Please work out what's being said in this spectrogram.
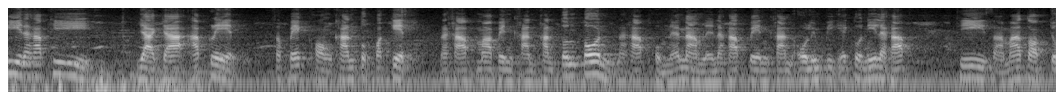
พี่ๆนะครับที่อยากจะอัปเกรดสเปคของคันตกปาเก็ตนะครับ มาเป็นคันพันต้นๆนะครับ ผมแนะนำเลยนะครับ เป็นคันโอลิมปิกเอ็กตัวนี้แหละครับ ที่สามารถตอบโจ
